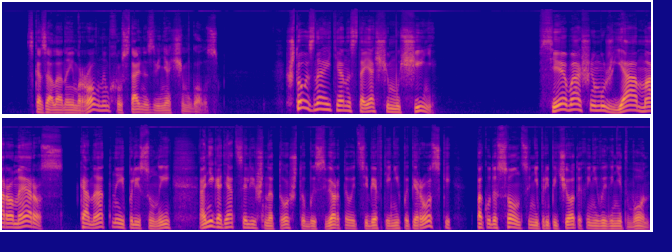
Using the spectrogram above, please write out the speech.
— сказала она им ровным, хрустально звенящим голосом. «Что вы знаете о настоящем мужчине? Все ваши мужья — маромерос, канатные плесуны. Они годятся лишь на то, чтобы свертывать себе в тени папироски, покуда солнце не припечет их и не выгонит вон.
